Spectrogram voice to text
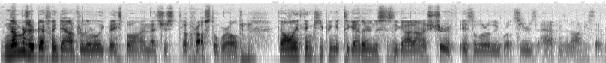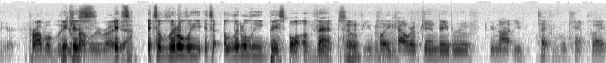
numbers are definitely down for Little League baseball, and that's just across the world. Mm-hmm. The only thing keeping it together, and this is the god honest truth, is the Little League World Series that happens in August every year. probably Because you're probably right. it's yeah. it's a little league it's a little league baseball event. So Mhm. if you play Cal Ripken and Babe Ruth, you're not you technically can't play.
